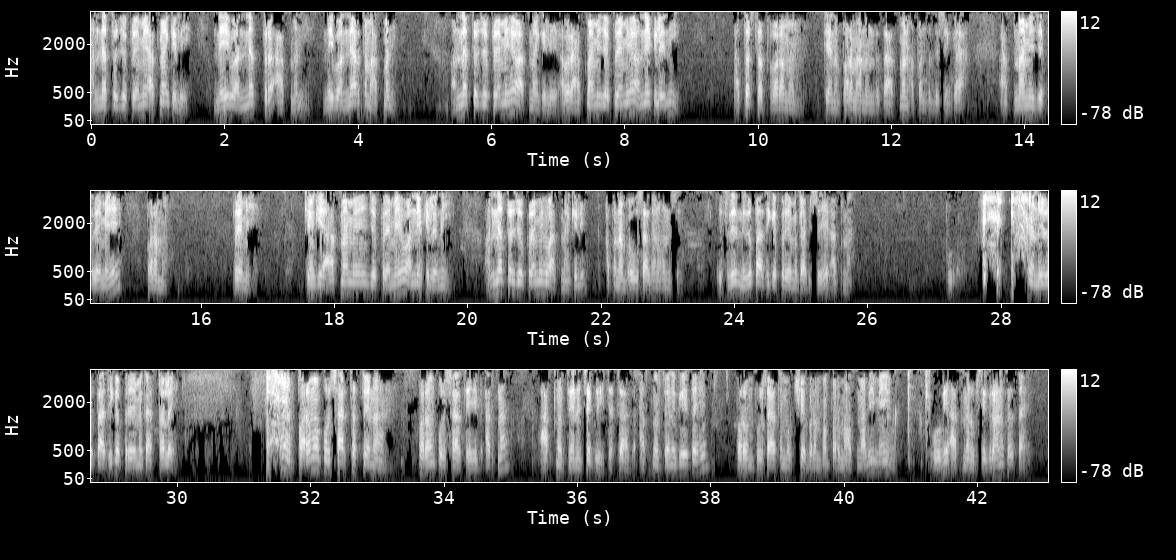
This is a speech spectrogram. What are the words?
अन्यत्र जो प्रेम है, आत्मा के लिए। नैव अन्यत्र आत्मनि। नैव अन्यर्थम आत्मनि। अन्यत्र जो प्रेम है, आत्मा के लिए। और आत्मा में जो प्रेम है, अन्य के लिए नहीं। अतस्त परम तेन परमानंदता आत्मन पंचदशी का। आत्मा में जो प्रेम है परम प्रेम। है क्योंकि आत्मा में जो प्रेम है वो अन्य के लिए नहीं, अन्यत्र जो प्रेम है वो आत्मा के लिए, अपना भोग साधन होने से। इसलिए निरुपाधिक प्रेम का विषय है आत्मा। निरुपाधिक प्रेम का स्थल है। परम पुरुषार्थत्व न परम पुरुषार्थ है आत्मा आत्मत्व गृहित आत्मत्व गृहित है, परम पुरुषार्थ मुख्य ब्रह्म, परमात्मा भी मैं हूँ। वो भी आत्मा रूप से ग्रहण करता है।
